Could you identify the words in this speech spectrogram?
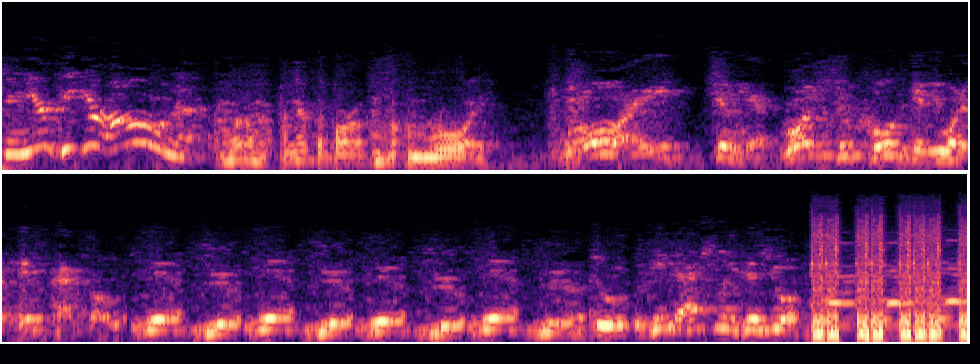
Junior, get your own. Uh, I'm gonna have to borrow a pencil from Roy. Roy? Junior, Roy's too cool to give you one of his pencils. Yeah, yeah, yeah, yeah, yeah, yeah, yeah, yeah. Dude, he actually gives you a...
